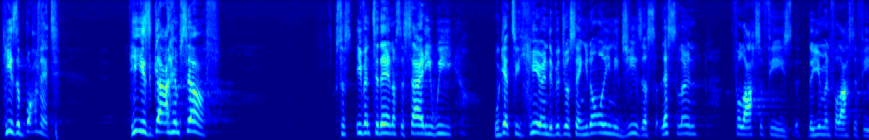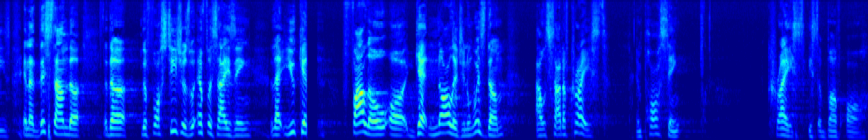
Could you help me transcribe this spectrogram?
He's above it. He is God Himself. So even today in our society, we, we get to hear individuals saying, you don't only need Jesus, let's learn philosophies, the human philosophies. And at this time, the, the, the false teachers were emphasizing that you can follow or get knowledge and wisdom outside of Christ. And Paul saying, Christ is above all.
